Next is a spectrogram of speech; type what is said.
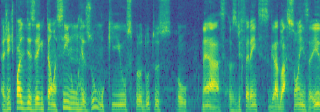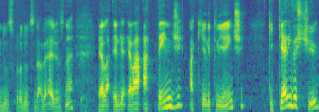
A gente pode dizer, então, assim, num resumo, que os produtos, ou né, as, as, diferentes graduações aí dos produtos da Verius, né, ela, ele, ela atende aquele cliente que quer investir,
